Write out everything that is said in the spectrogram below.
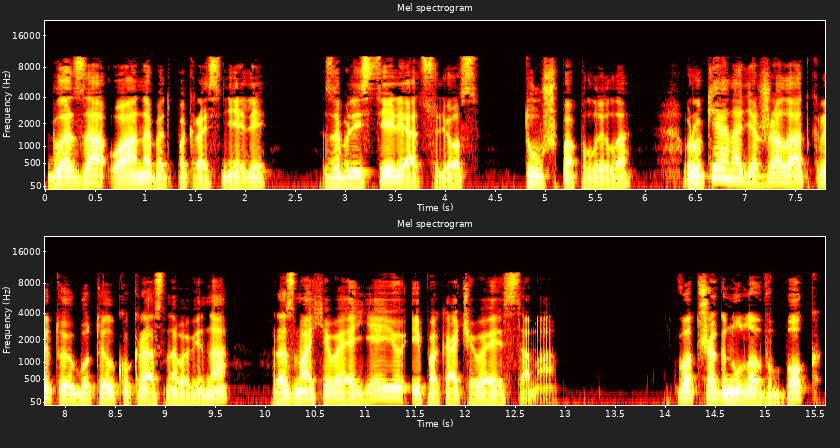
Глаза у Аннабет покраснели, заблестели от слез, тушь поплыла. В руке она держала открытую бутылку красного вина, размахивая ею и покачиваясь сама. Вот шагнула в бок,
